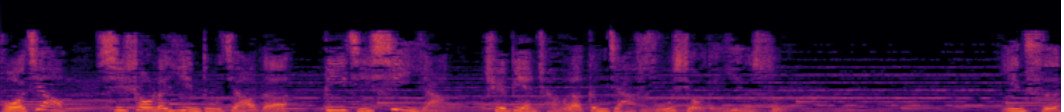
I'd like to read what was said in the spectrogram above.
佛教吸收了印度教的低级信仰，却变成了更加腐朽的因素。因此，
